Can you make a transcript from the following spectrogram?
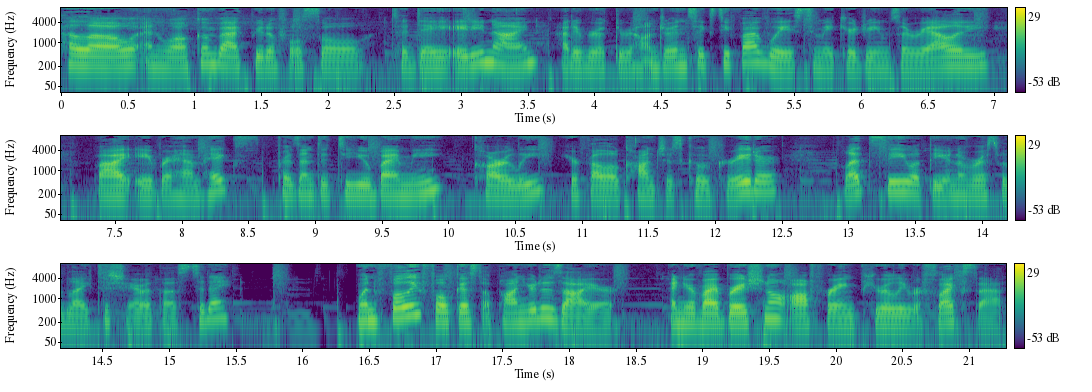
Hello, and welcome back, beautiful soul, to day 89 out of your 365 Ways to Make Your Dreams a Reality by Abraham Hicks, presented to you by me, Carly, your fellow conscious co creator. Let's see what the universe would like to share with us today. When fully focused upon your desire, and your vibrational offering purely reflects that,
